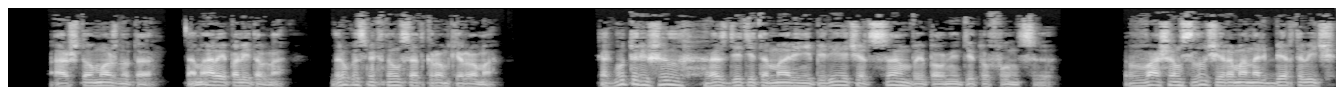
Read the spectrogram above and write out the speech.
— А что можно-то, Тамара Ипполитовна? Друг усмехнулся от кромки Рома. Как будто решил, раз дети Тамаре не перечат, сам выполнить эту функцию. В вашем случае, Роман Альбертович,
